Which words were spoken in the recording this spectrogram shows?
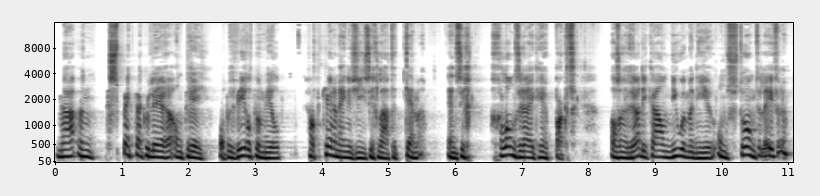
Na een spectaculaire entree op het wereldtoneel had kernenergie zich laten temmen en zich glansrijk herpakt als een radicaal nieuwe manier om stroom te leveren.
